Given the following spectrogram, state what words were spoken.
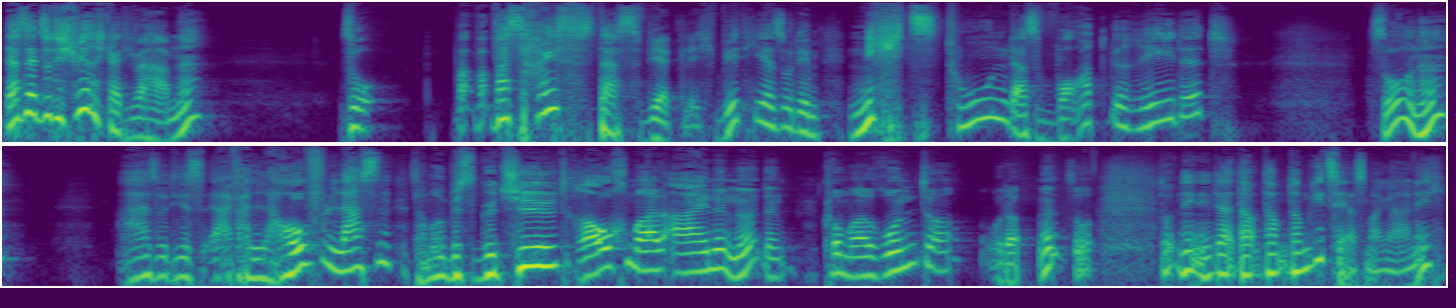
Das ist jetzt so die Schwierigkeit, die wir haben, ne? So, was heißt das wirklich? Wird hier so dem Nichtstun das Wort geredet? So, ne? Also dieses einfach laufen lassen, sag mal ein bisschen gechillt, rauch mal eine, ne? Dann komm mal runter. Oder ne, so. so nee, nee, da, da, darum geht's ja erstmal gar nicht.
